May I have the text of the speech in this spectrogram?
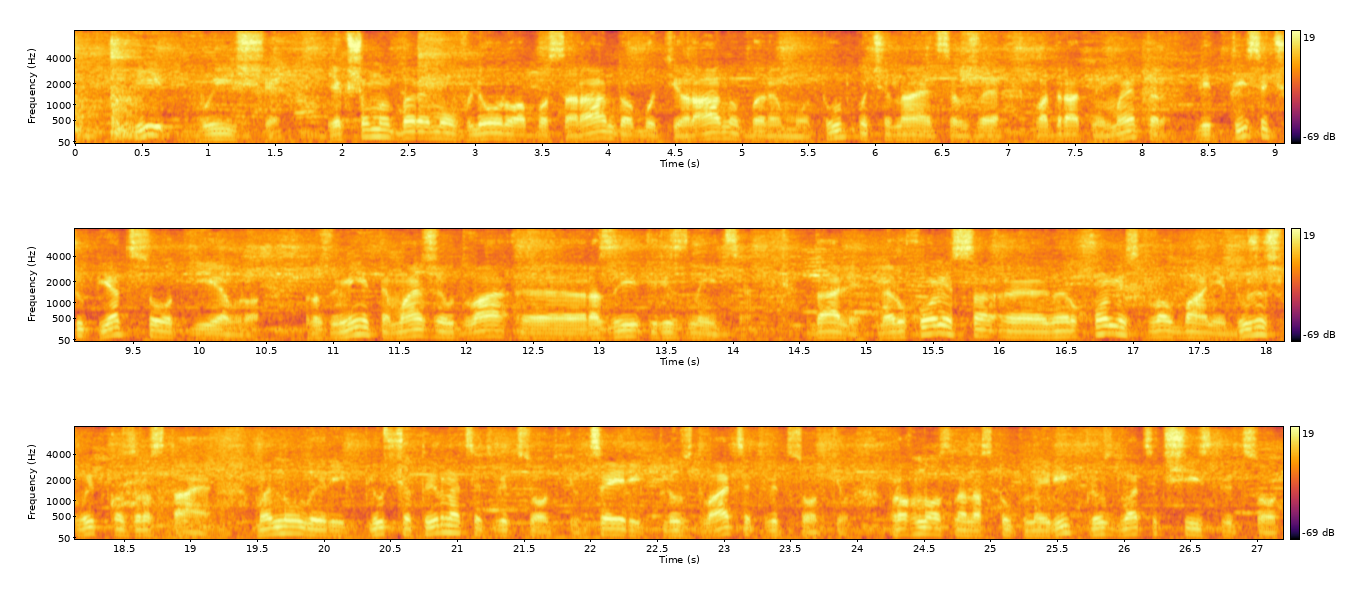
і вище. Якщо ми беремо Вльору або Саранду, або Тірану беремо, тут починається вже квадратний метр від 1500 євро. Розумієте, майже у два е, рази різниця. Далі нерухомість, е, нерухомість в Албанії дуже швидко зростає. Минулий рік плюс 14%, цей рік плюс 20%, прогноз на наступний рік плюс 26%.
